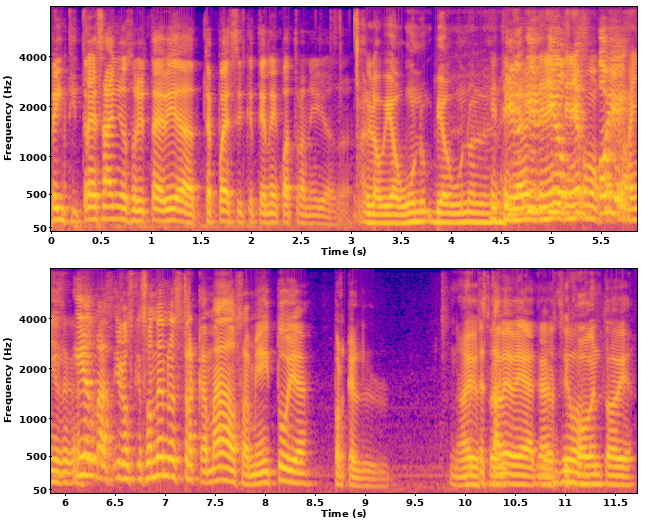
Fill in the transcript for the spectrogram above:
23 años ahorita de vida te puede decir que tiene cuatro anillos. güey. Lo vio uno, vio uno. la- Y Tenía- como cuatro oye, años acá. Y es más, y los que son de nuestra camada, o sea, mía y tuya, porque el- No, yo Está estoy, bebé acá. yo estoy Sí, joven todavía.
